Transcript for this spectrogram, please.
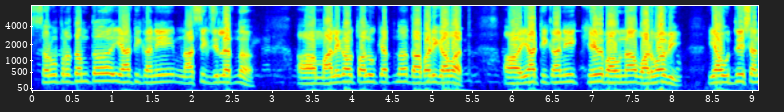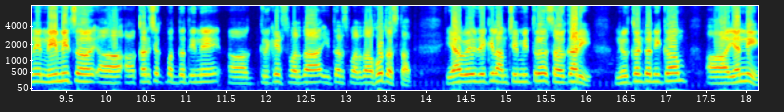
सर्वप्रथम तर या ठिकाणी नाशिक जिल्ह्यातनं मालेगाव तालुक्यातनं दाभाडी गावात या ठिकाणी खेळ भावना वाढवावी या उद्देशाने नेहमीच आकर्षक पद्धतीने क्रिकेट स्पर्धा इतर स्पर्धा होत असतात. यावेळी देखील आमचे मित्र सहकारी निळकंठ निकम यांनी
